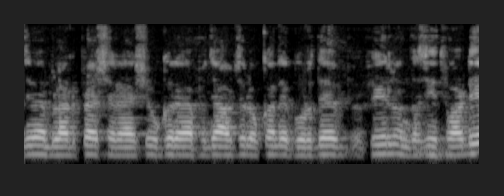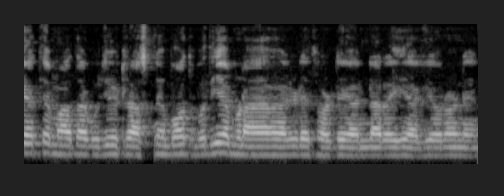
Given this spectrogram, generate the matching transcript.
ਜਿਵੇਂ ਬਲੱਡ ਪ੍ਰੈਸ਼ਰ ਹੈ ਸ਼ੂਗਰ ਹੈ, ਪੰਜਾਬ 'ਚ ਲੋਕਾਂ ਦੇ ਗੁਰਦੇ ਫੇਲ ਹੁੰਦਾ ਸੀ। ਤੁਹਾਡੇ ਇੱਥੇ ਮਾਤਾ ਗੁਜਰੀ ਟਰੱਸਟ ਨੇ ਬਹੁਤ ਵਧੀਆ ਬਣਾਇਆ ਹੋਇਆ ਜਿਹੜੇ ਤੁਹਾਡੇ ਐਨ ਆਰ ਆਈ ਹੈਗੇ ਉਹਨਾਂ ਨੇ।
